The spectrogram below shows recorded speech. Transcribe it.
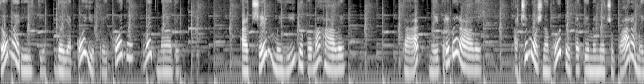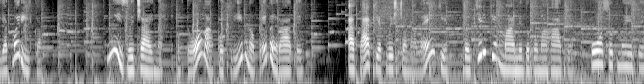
до Марійки, до якої приходив ведмедик. А чим ми їй допомагали? Так, ми прибирали. А чи можна бути такими нечупарами, як Марійка? Ні, звичайно, вдома потрібно прибирати. А так як ви ще маленькі, то тільки мамі допомагати, посуд мити,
